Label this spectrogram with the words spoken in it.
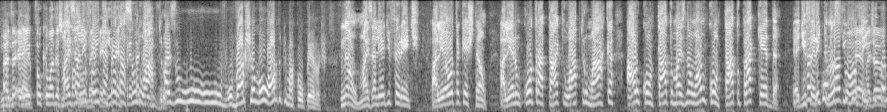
e- Mas e é, é, foi o que o Anderson Mas falou, ali né, foi que é interpretação do interpretativo. árbitro. Mas o, o, o, o VAR chamou o árbitro que marcou o pênalti. Não, mas ali é diferente. Ali é outra questão. Ali era um contra-ataque, o árbitro marca, há o contato, mas não há um contato para queda. É diferente do lance de ontem. É, mas já o também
